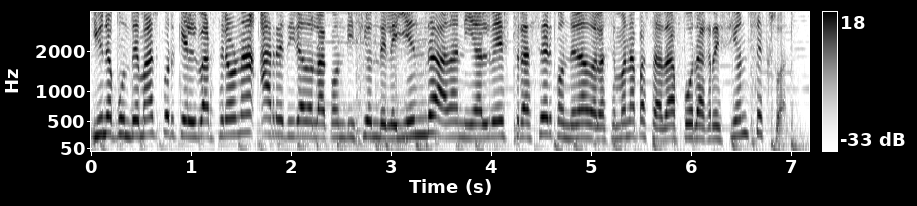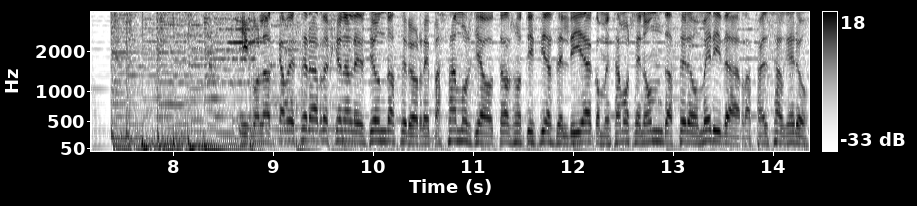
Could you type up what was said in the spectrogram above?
Y un apunte más porque el Barcelona ha retirado la condición de leyenda a Dani Alves tras ser condenado la semana pasada por agresión sexual. Y con las cabeceras regionales de Onda Cero repasamos ya otras noticias del día. Comenzamos en Onda Cero Mérida. Rafael Salguero.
